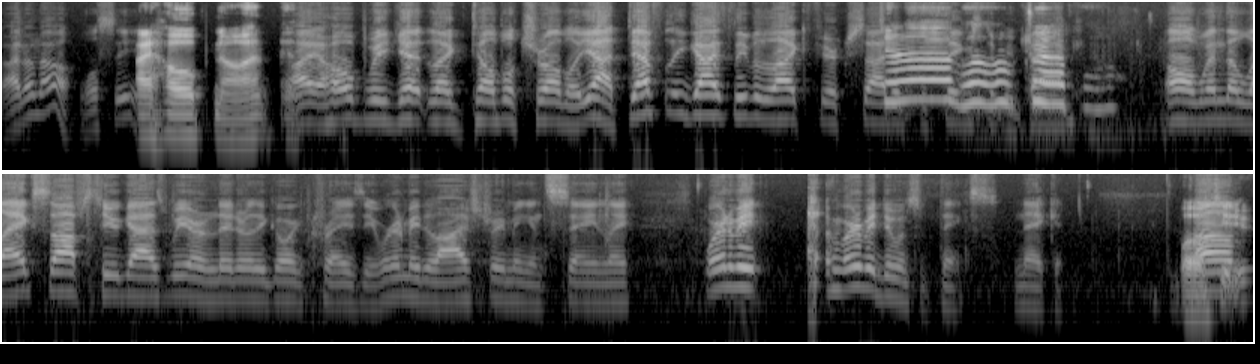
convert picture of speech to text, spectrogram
I don't know. We'll see. I hope not. I hope we get like double trouble. Yeah, definitely, guys, leave a like if you're excited for things to be back. Oh, when the lag stops too, guys, we are literally going crazy. We're gonna be live streaming insanely. We're gonna be we're gonna be doing some things naked. Whoa. Um,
